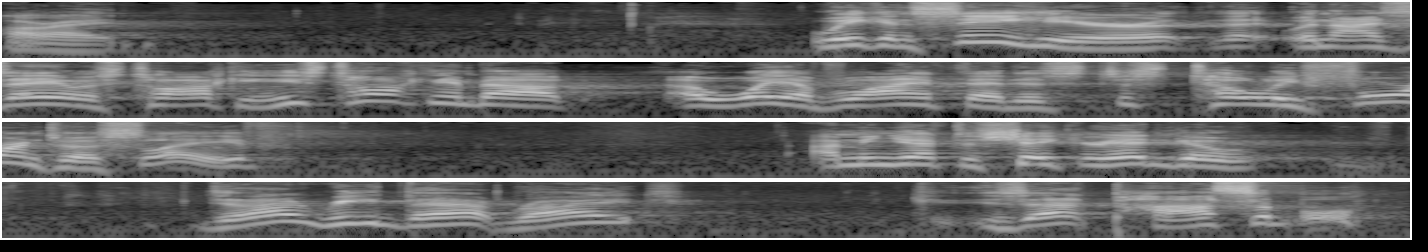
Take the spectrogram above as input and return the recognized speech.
All right. We can see here that when Isaiah was talking, he's talking about a way of life that is just totally foreign to a slave. I mean, you have to shake your head and go, Did I read that right? Is that possible?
